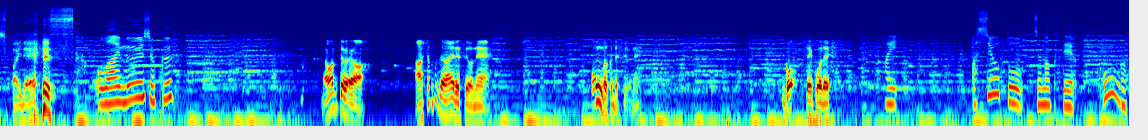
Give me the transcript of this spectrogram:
失敗です。お前無職？黙ってろよ。足音じゃないですよね。音楽ですよね。5、成功です。はい足音じゃなくて音楽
